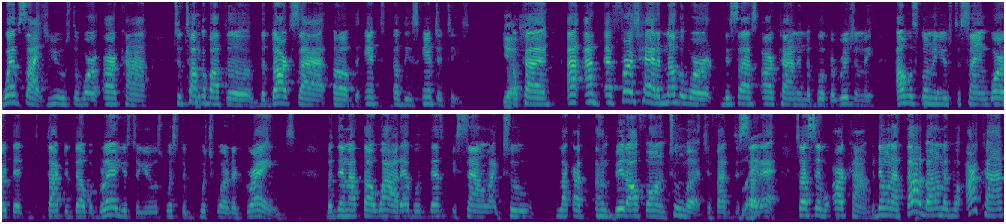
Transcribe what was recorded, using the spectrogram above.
websites use the word archon to talk yeah. about the the dark side of the ent- of these entities. Yeah. Okay. I, I at first had another word besides archon in the book originally, I was going to use the same word that Dr. Delbert Blair used to use, which the which were the graves. But then I thought, wow, that would that be sound like too like I um, bit off on him too much if I just right. say that. So I said, well, Archon. But then when I thought about it, I'm like, well, Archon,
